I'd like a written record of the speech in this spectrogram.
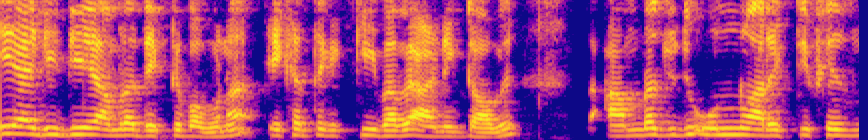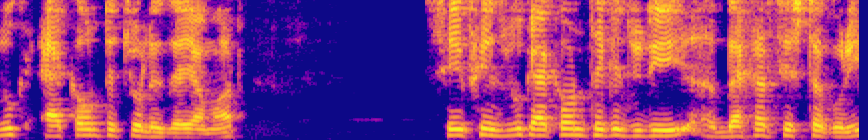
এই আইডি দিয়ে আমরা দেখতে পাবো না এখান থেকে কীভাবে আর্নিংটা হবে। আমরা যদি অন্য আরেকটি ফেসবুক অ্যাকাউন্টে চলে যাই আমার, সেই ফেসবুক অ্যাকাউন্ট থেকে যদি দেখার চেষ্টা করি,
